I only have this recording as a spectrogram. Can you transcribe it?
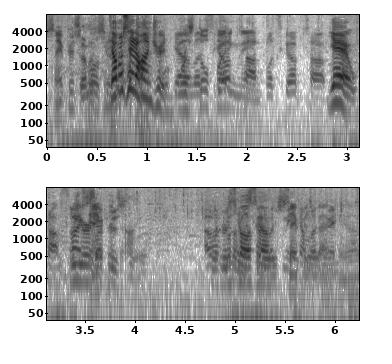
Snipers? Demo's, Demo's hit 100! Yeah, we're still fighting top. Let's go up top. Yeah, top. we were... Snipers. Snipers, go, let's. Snipers back, yeah.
